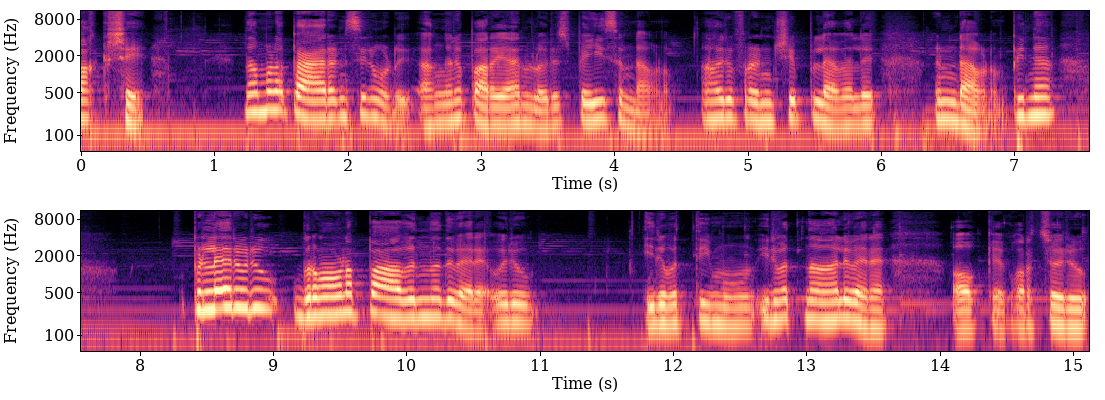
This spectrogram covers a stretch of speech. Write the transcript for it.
പക്ഷേ നമ്മളെ പാരൻസിനോട് അങ്ങനെ പറയാനുള്ള ഒരു സ്പേസ് ഉണ്ടാവണം. ആ ഒരു ഫ്രണ്ട്ഷിപ്പ് ലെവൽ ഉണ്ടാവണം. പിന്നെ പിള്ളേരൊരു ഗ്രോണപ്പ് ആവുന്നത് വരെ ഒരു ഇരുപത്തി മൂന്ന് ഇരുപത്തിനാല് വരെ ഓക്കെ കുറച്ചൊരു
